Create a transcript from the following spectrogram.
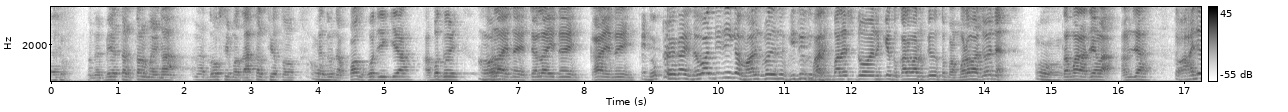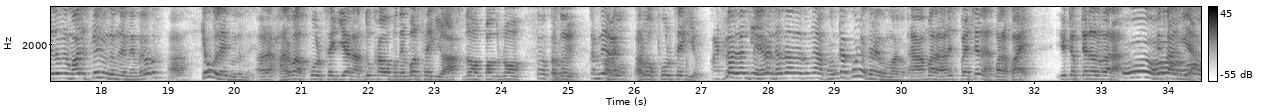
અને બે ત્રણ ત્રણ મહિના દોશીમાં દાખલ થયો તો તેના પગ હોજી ગયા. આ બધું હલાય નહીં ચલાય નહીં કાંઈ નહીં. ડોક્ટરે કાંઈ દવા દીધી કે માલિશ બાલિશનું કીધું હતું માલિશનું એને કીધું કરવાનું કીધું તો પણ મળવા જોઈએ ને તમારા જેવા સમજ્યા? તો આજે તમે માલિશ કર્યું તમને મેં બરાબર? હા. કેવું લાગ્યું તમને? અરે હરવા ફોડ થઈ ગયા આ દુખાવો બધો બંધ થઈ ગયો હાથનો પગનો બધું તમને હરવો ફોડ થઈ ગયો. આટલા ટાઈમથી હેરાન થતા હતા તમને આ કોન્ટેક્ટ કોને કરાવ્યો મારો? આ અમારા હરીશભાઈ છે ને મારા ભાઈ યુટ્યુબ ચેનલ વાળા સિસાંગિયા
